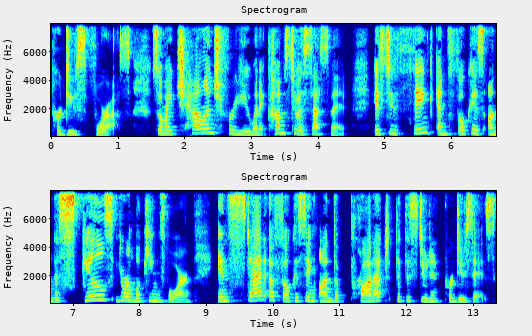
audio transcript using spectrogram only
produce for us. So my challenge for you when it comes to assessment is to think and focus on the skills you're looking for instead of focusing on the product that the student produces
